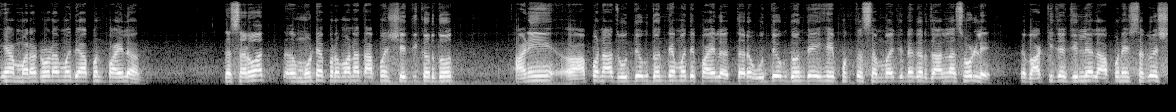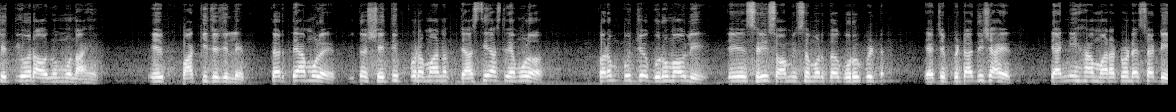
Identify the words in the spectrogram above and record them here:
ह्या मराठवाड्यामध्ये आपण पाहिलं तर सर्वात मोठ्या प्रमाणात आपण शेती करतो. आणि आपण आज उद्योगधंद्यामध्ये पाहिलं तर उद्योगधंदे हे फक्त संभाजीनगर जालना सोडले. तर बाकीच्या जिल्ह्याला आपण हे सगळं शेतीवर अवलंबून आहे. हे बाकीचे जिल्हे. तर त्यामुळे इथं शेती प्रमाणात जास्ती असल्यामुळं परमपूज्य गुरुमाऊली जे श्री स्वामी समर्थ गुरुपीठ याचे पीठाधीश आहेत त्यांनी हा मराठवाड्यासाठी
